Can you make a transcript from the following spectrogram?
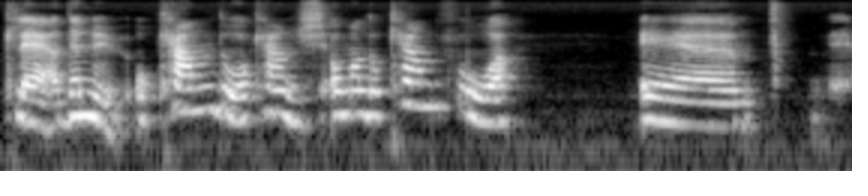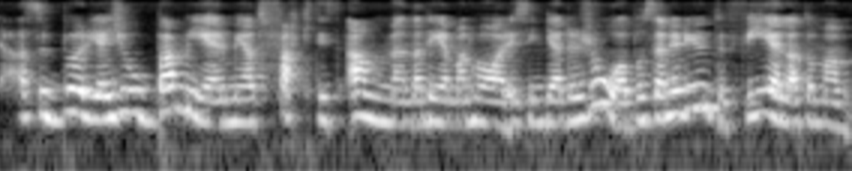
kläder nu och kan då kanske, om man då kan få eh, alltså börja jobba mer med att faktiskt använda det man har i sin garderob. Och sen är det ju inte fel att om man,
